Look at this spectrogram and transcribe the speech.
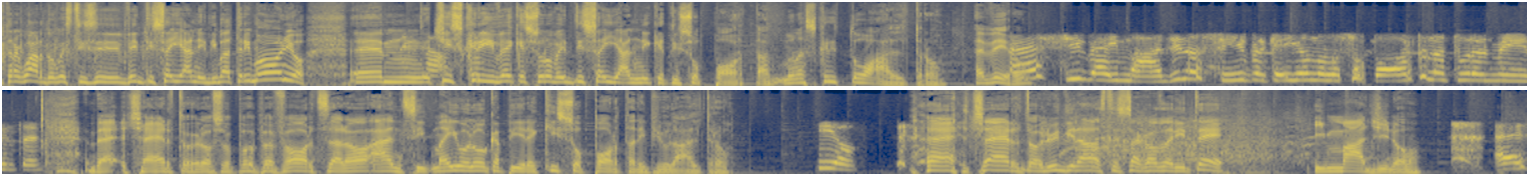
traguardo, questi 26 anni di matrimonio. Ehm, Esatto. Ci scrive che sono 26 anni che ti sopporta, non ha scritto altro, è vero? Eh sì, beh immagino sì, perché io non lo sopporto naturalmente. Beh, certo che lo so per forza, no? Anzi, ma io volevo capire chi sopporta di più l'altro. Io. Eh, certo, lui dirà la stessa cosa di te, immagino. Eh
